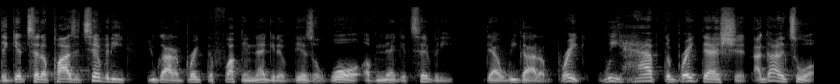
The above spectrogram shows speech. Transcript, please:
to get to the positivity, you got to break the fucking negative. There's a wall of negativity that we got to break. We have to break that shit. I got into a,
